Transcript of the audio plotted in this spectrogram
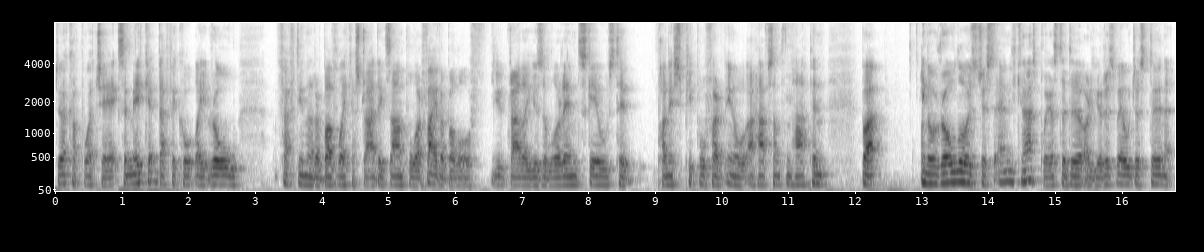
Do a couple of checks and make it difficult, like roll 15 or above, like a Strahd example, or 5 or below if you'd rather use the lower end scales to punish people for you know or have something happen. But you know, roll those just and you can ask players to do it or you're as well just doing it.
